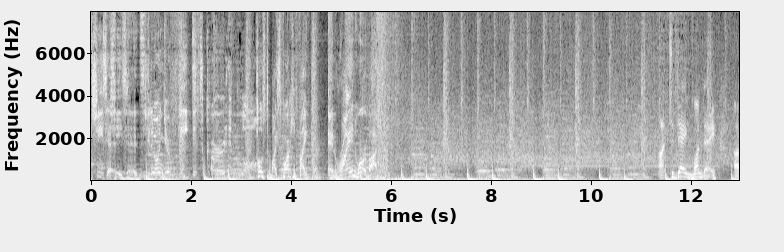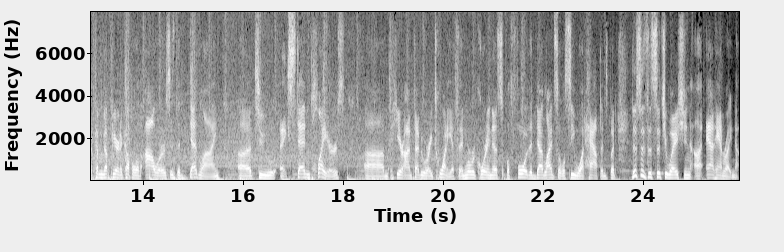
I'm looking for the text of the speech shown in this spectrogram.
Cheeseheads. Cheeseheads. Get on your feet. It's Curd and Long. Hosted by Sparky Fifer and Ryan Horvat. Uh, today, Monday, uh, coming up here in a couple of hours, is the deadline uh, to extend players um, here on February 20th. And we're recording this before the deadline, so we'll see what happens. But this is the situation uh, at hand right now.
